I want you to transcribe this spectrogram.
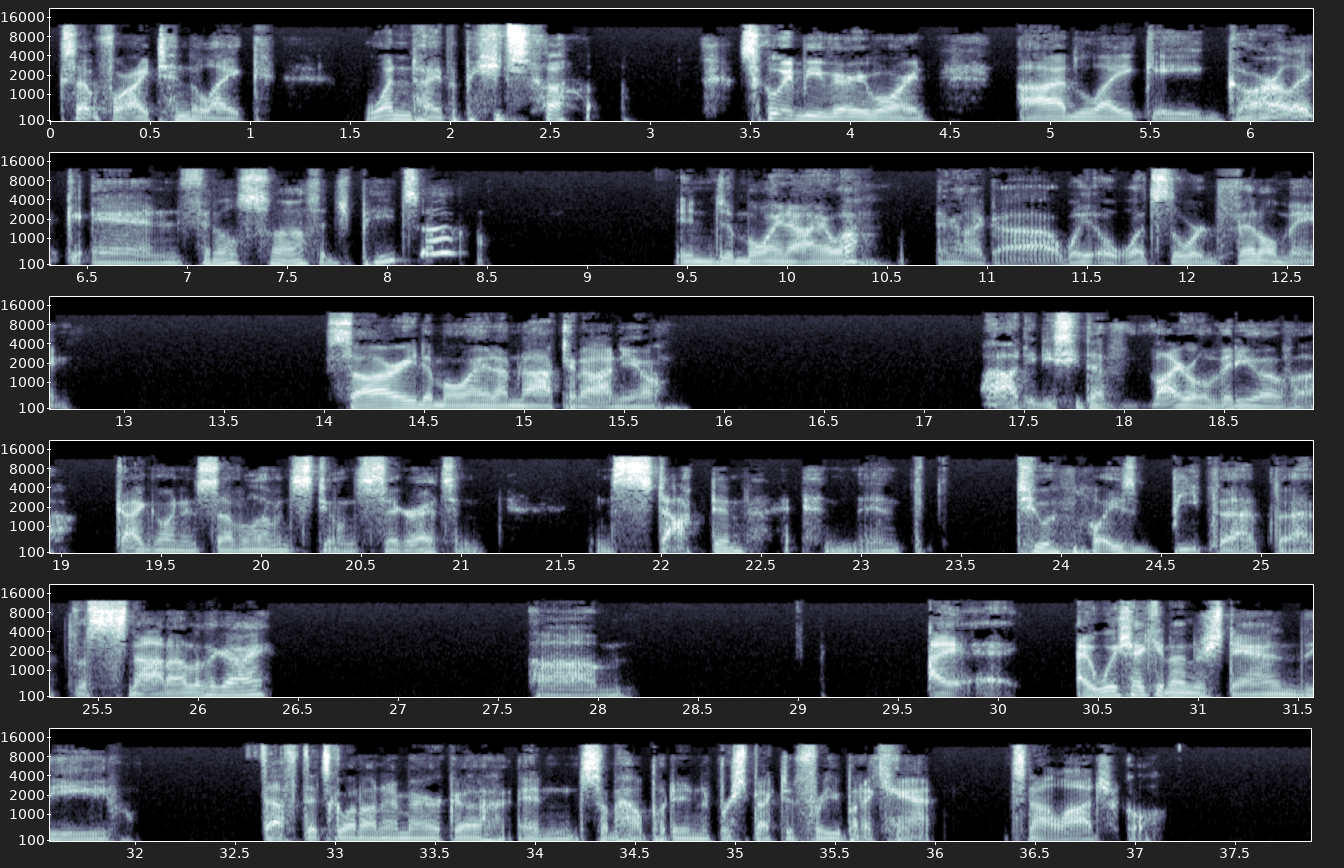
Except for I tend to like one type of pizza. so it'd be very boring. I'd like a garlic and fennel sausage pizza in Des Moines, Iowa. And you're like, uh, wait, what's the word fennel mean? Sorry, Des Moines, I'm knocking on you. Wow, did you see that viral video of a guy going in 7 Eleven stealing cigarettes in, in Stockton and, and two employees beat the, the, the snot out of the guy? Um, I, I wish I could understand the theft that's going on in America and somehow put it into perspective for you, but I can't. It's not logical.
